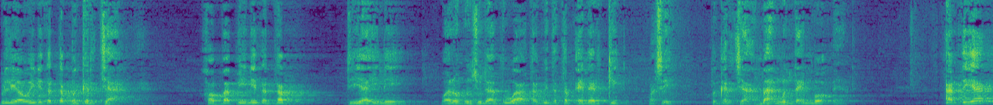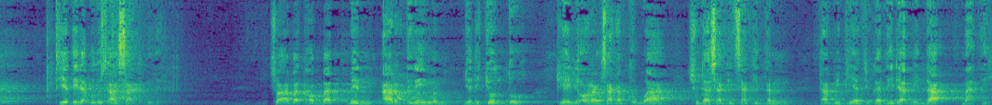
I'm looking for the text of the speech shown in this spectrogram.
beliau ini tetap bekerja. Khobab ini tetap dia ini walaupun sudah tua tapi tetap energik masih bekerja bangun tembok ya. Artinya dia tidak putus asa gitu. Sahabat Khobat bin Art ini menjadi contoh. Dia ini orang sangat tua, sudah sakit-sakitan, tapi dia juga tidak minta mati.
